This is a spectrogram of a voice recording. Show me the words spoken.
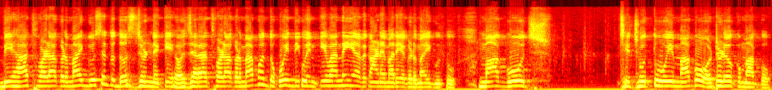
બે હાથ વાળા આગળ માગ્યું છે તો દસ જણને કે હજાર હાથ વાળા આગળ માગો ને તો કોઈ દી કોઈને કહેવા નહીં આવે કારણે મારી આગળ માગ્યું હતું માગો જ. જે જોતું હોય માગો, અઢળક માગો.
